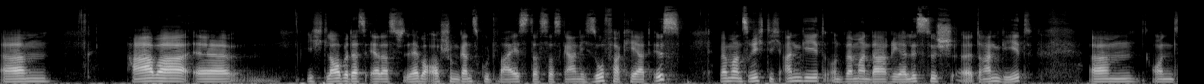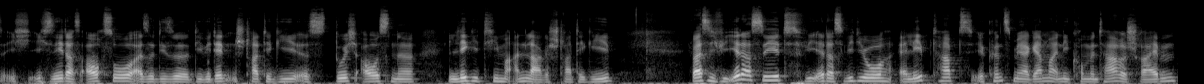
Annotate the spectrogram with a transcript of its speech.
Ähm, aber äh, ich glaube, dass er das selber auch schon ganz gut weiß, dass das gar nicht so verkehrt ist, wenn man es richtig angeht und wenn man da realistisch äh, dran geht. Ähm, und ich, ich sehe das auch so. Also diese Dividendenstrategie ist durchaus eine legitime Anlagestrategie. Ich weiß nicht, wie ihr das seht, wie ihr das Video erlebt habt. Ihr könnt es mir ja gerne mal in die Kommentare schreiben.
